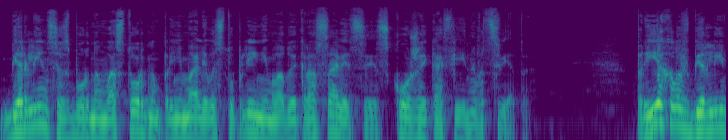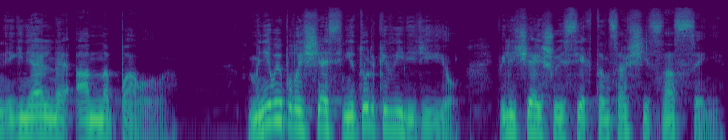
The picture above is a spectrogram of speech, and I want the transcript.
Берлинцы с бурным восторгом принимали выступление молодой красавицы с кожей кофейного цвета. Приехала в Берлин и гениальная Анна Павлова. Мне выпало счастье не только видеть ее, величайшую из всех танцовщиц на сцене,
